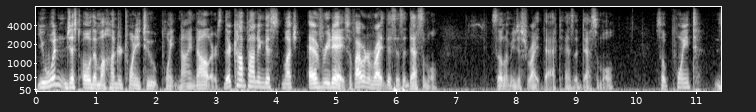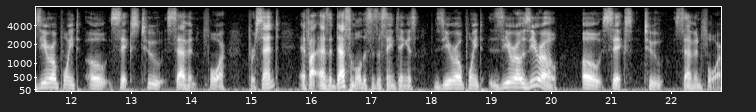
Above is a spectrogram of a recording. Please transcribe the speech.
you wouldn't just owe them $122.9. They're compounding this much every day. So if I were to write this as a decimal, so let me just write that as a decimal. So 0.06274%. If I, as a decimal, this is the same thing as 0.0006274.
